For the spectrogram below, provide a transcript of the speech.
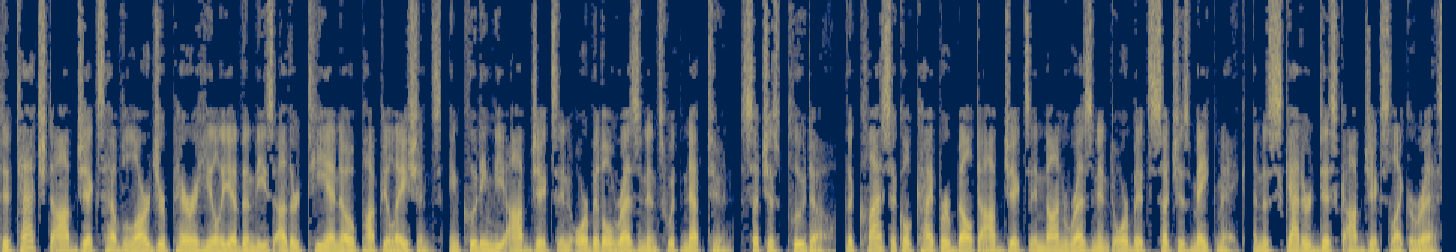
Detached objects have larger perihelia than these other TNO populations, including the objects in orbital resonance with Neptune, such as Pluto, the classical Kuiper belt objects in non-resonant orbits such as Makemake, and the scattered disk objects like Eris.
